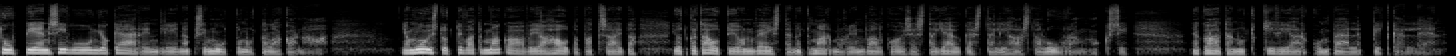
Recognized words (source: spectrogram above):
tuuppien sivuun jo käärinliinaksi muuttunutta lakanaa ja muistuttivat makaavia hautapatsaita, jotka tauti on veistänyt marmorin valkoisesta jäykästä lihasta luurangoksi ja kaatanut kiviarkun päälle pitkälleen.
